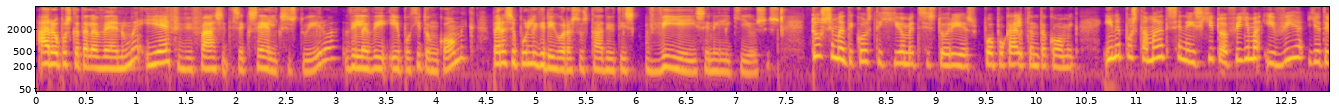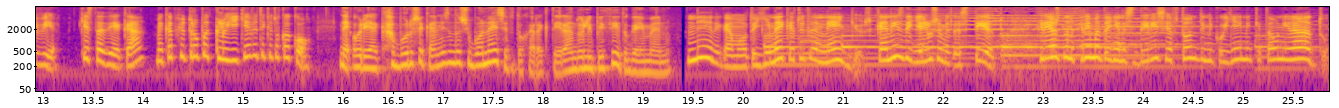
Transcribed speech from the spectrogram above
Άρα, όπως καταλαβαίνουμε, η έφηβη φάση της εξέλιξης του ήρωα, δηλαδή η εποχή των κόμικ, πέρασε πολύ γρήγορα στο στάδιο της βίαιης ενηλικίωσης. Το σημαντικό στοιχείο με τις ιστορίες που αποκάλυπταν τα κόμικ είναι πως σταμάτησε να ισχύει το αφήγημα η βία για τη βία. Και σταδιακά, με κάποιο τρόπο εκλογικεύεται και το κακό. Ναι, οριακά μπορούσε κανείς να το συμπονέσει αυτό το χαρακτήρα, να το λυπηθεί τον καημένο. Ναι, ρε γαμό, η γυναίκα του ήταν έγκυος. Κανείς δεν γελούσε με τα αστεία του. Χρειάζονταν χρήματα για να συντηρήσει αυτόν την οικογένεια και τα όνειρά του.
